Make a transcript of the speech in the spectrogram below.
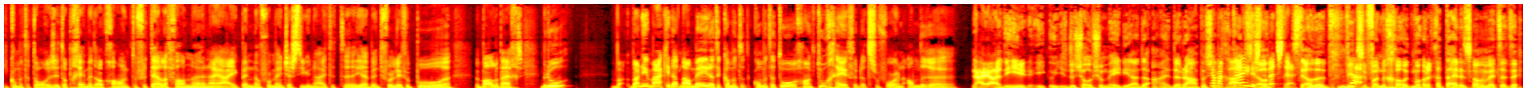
Die commentatoren zitten op een gegeven moment ook gewoon te vertellen van. eh, nou ja, ik ben dan voor Manchester United. eh, jij bent voor Liverpool. we hebben allebei. Ik bedoel, wanneer maak je dat nou mee dat de commenta- commentatoren gewoon toegeven dat ze voor een andere. Nou ja, de, hier, de social media, de, de rapen zijn maar gaar. tijdens Stel- de wedstrijd. Stel dat Wietse Ja. van de Groot morgen tijdens zo'n wedstrijd.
